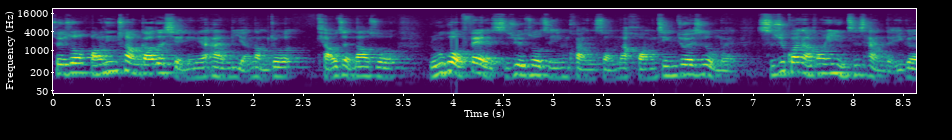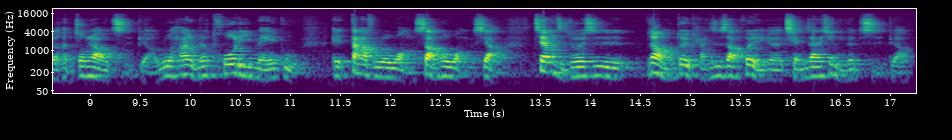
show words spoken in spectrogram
所以说黄金创高这血淋淋的案例啊，那我们就调整到说，如果 Fed 持续做资金宽松，那黄金就会是我们持续观察风险性资产的一个很重要的指标。如果它有没有脱离美股，诶，大幅的往上或往下，这样子就会是让我们对盘势上会有一个前瞻性的一个指标。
